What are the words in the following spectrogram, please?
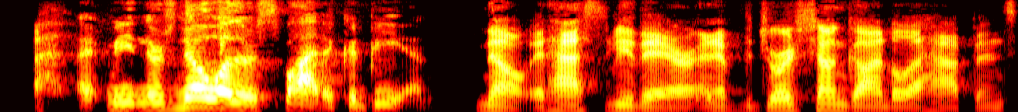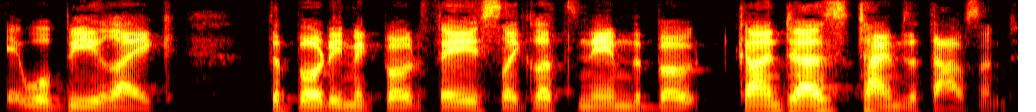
I mean, there's no other spot it could be in. No, it has to be there. And if the Georgetown gondola happens, it will be like the Boaty McBoatface, like let's name the boat contest times a thousand.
